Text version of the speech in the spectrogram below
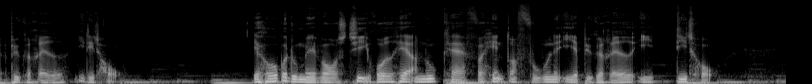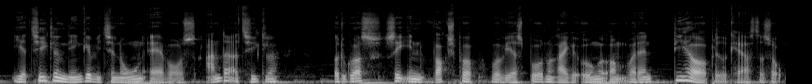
at bygge rede i dit hår. Jeg håber, du med vores 10 råd her og nu kan forhindre fuglene i at bygge rede i dit hår. I artiklen linker vi til nogle af vores andre artikler, og du kan også se en voxpop, hvor vi har spurgt en række unge om, hvordan de har oplevet kærestesorg.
